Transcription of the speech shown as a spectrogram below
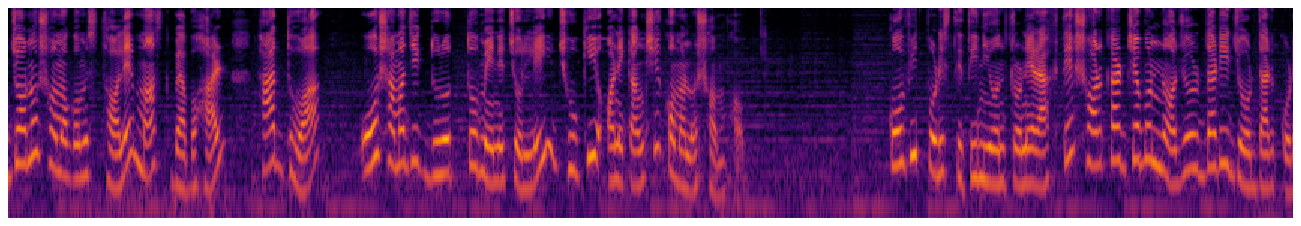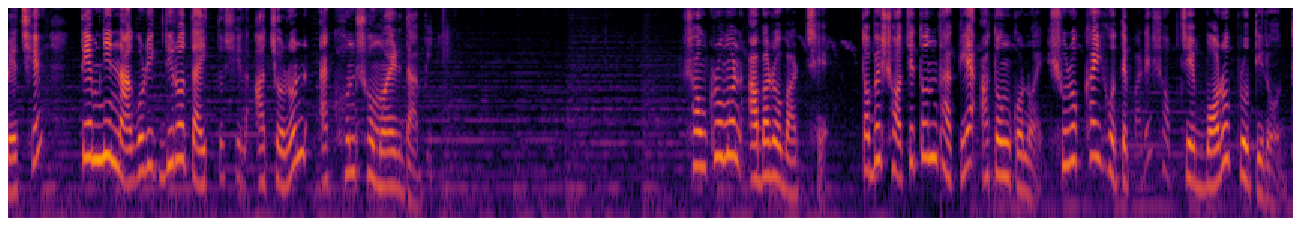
জনসমাগম স্থলে মাস্ক ব্যবহার, হাত ধোয়া ও সামাজিক দূরত্ব মেনে চললেই ঝুঁকি অনেকাংশে কমানো সম্ভব। কোভিড পরিস্থিতি নিয়ন্ত্রণে রাখতে সরকার যেমন নজরদারি জোরদার করেছে, তেমনি নাগরিকদেরও দায়িত্বশীল আচরণ এখন সময়ের দাবি। সংক্রমণ আবারও বাড়ছে, তবে সচেতন থাকলে আতঙ্ক নয়, সুরক্ষাই হতে পারে সবচেয়ে বড় প্রতিরোধ।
